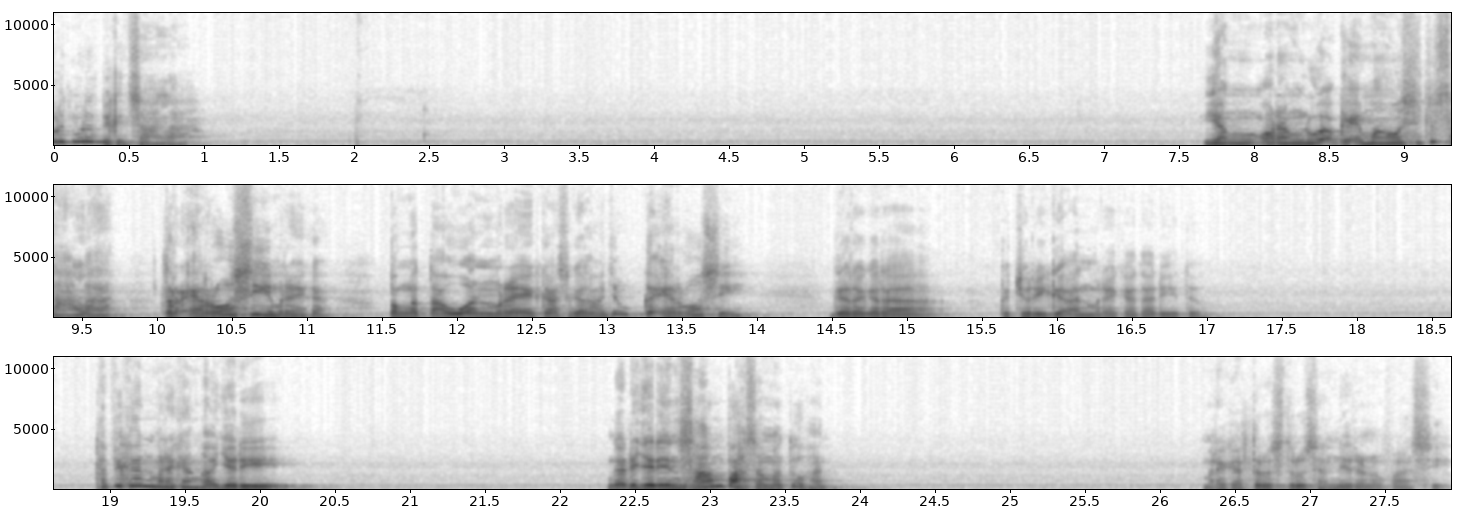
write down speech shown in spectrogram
Murid-murid bikin salah. Yang orang dua ke Emmaus itu salah. Tererosi mereka. Pengetahuan mereka segala macam keerosi. Gara-gara kecurigaan mereka tadi itu. Tapi kan mereka nggak jadi nggak dijadiin sampah sama Tuhan. Mereka terus-terusan direnovasi.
